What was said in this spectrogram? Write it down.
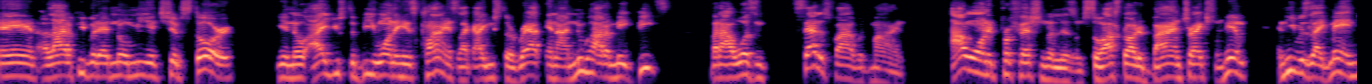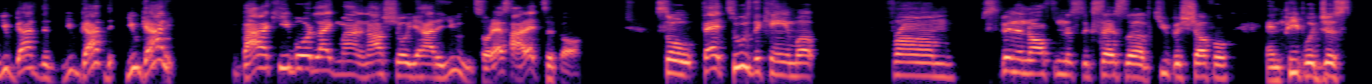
And a lot of people that know me and Chip's story, you know, I used to be one of his clients. Like I used to rap and I knew how to make beats, but I wasn't satisfied with mine. I wanted professionalism. So I started buying tracks from him. And he was like, man, you got the, you got the, you got it. Buy a keyboard like mine and I'll show you how to use it. So that's how that took off. So Fat Tuesday came up from spinning off from the success of Cupid Shuffle and people just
